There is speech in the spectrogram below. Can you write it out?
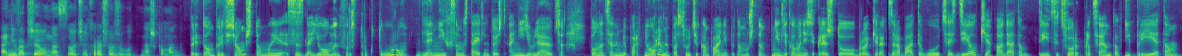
Они вообще у нас очень хорошо живут, наша команда. При том, при всем, что мы создаем инфраструктуру для них самостоятельно. То есть они являются полноценными партнерами, по сути, компании, потому что ни для кого не секрет, что брокеры зарабатывают со сделки, а, да, там 30-40%, и при этом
